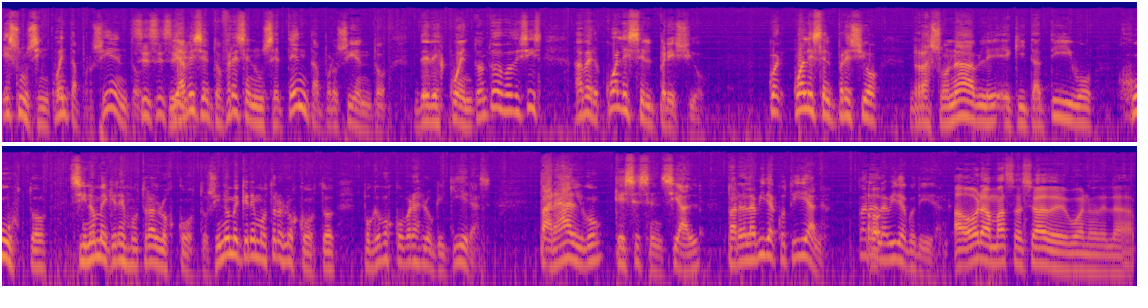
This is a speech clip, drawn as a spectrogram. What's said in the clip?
es un 50%. y a veces te ofrecen un 70% de descuento. Entonces vos decís, a ver, ¿cuál es el precio? ¿Cuál, es el precio razonable, equitativo, justo, si no me querés mostrar los costos. Si no me querés mostrar los costos, porque vos cobrás lo que quieras, para algo que es esencial para la vida cotidiana. Para Oh. la vida cotidiana. Ahora, más allá de, bueno, de la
